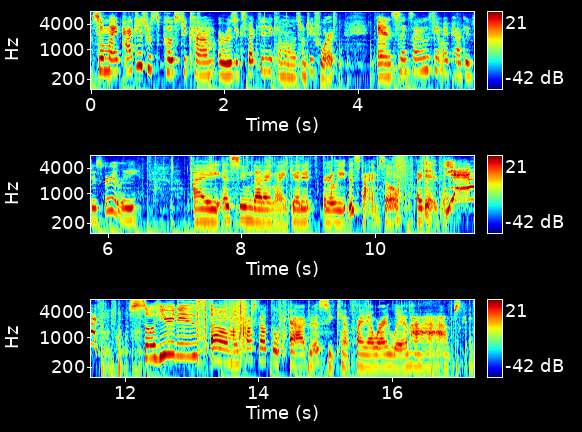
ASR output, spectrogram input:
So my package was supposed to come, or was expected to come on the 24th, and since I always get my packages early, I assumed that I might get it early this time, so I did. Yeah! So here it is. Um, I crossed out the address so you can't find out where I live. Ha I'm just kidding.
